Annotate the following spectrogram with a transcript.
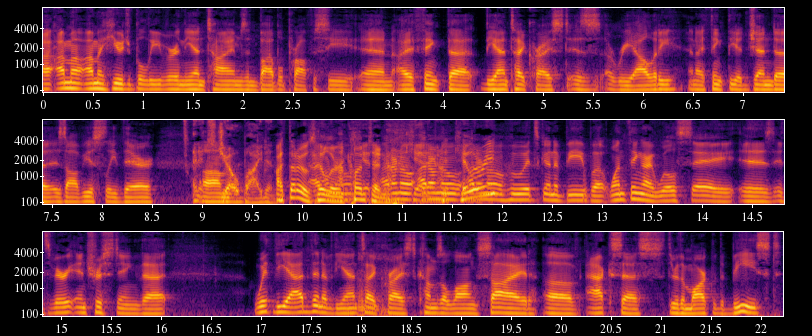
I, I'm a I'm a huge believer in the end times and Bible prophecy, and I think that the Antichrist is a reality, and I think the agenda is obviously there. And it's um, Joe Biden. I thought it was I don't Hillary know- Clinton. I don't know. I don't know. I don't know who it's going to be, but one thing I will say is it's very interesting that with the advent of the Antichrist comes alongside of access through the mark of the beast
